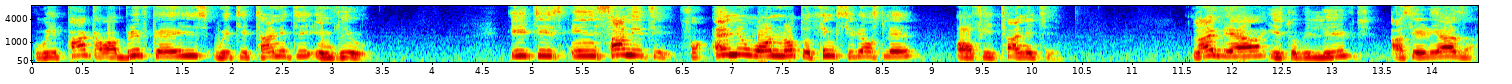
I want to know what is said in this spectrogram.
we pack our briefcase with eternity in view. It is insanity for anyone not to think seriously of eternity. Life here is to be lived as a rehearsal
